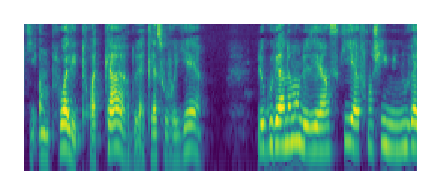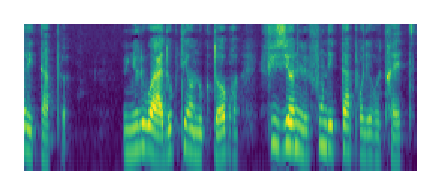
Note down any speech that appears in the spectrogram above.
qui emploient les trois quarts de la classe ouvrière, le gouvernement de Zelensky a franchi une nouvelle étape. Une loi adoptée en octobre fusionne le fonds d'État pour les retraites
